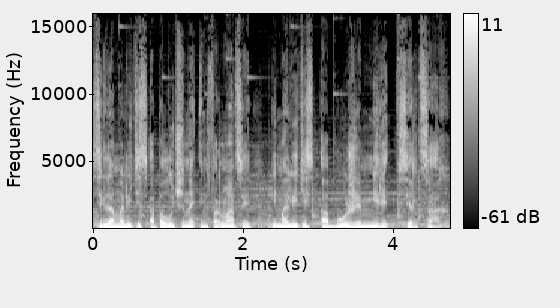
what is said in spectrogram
Всегда молитесь о полученной информации и молитесь о Божьем мире в сердцах.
